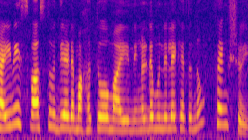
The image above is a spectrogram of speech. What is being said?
ചൈനീസ് വാസ്തുവിദ്യയുടെ മഹത്വവുമായി നിങ്ങളുടെ മുന്നിലേക്ക് എത്തുന്നു ഫെങ്ഷുയി ഷുയി.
